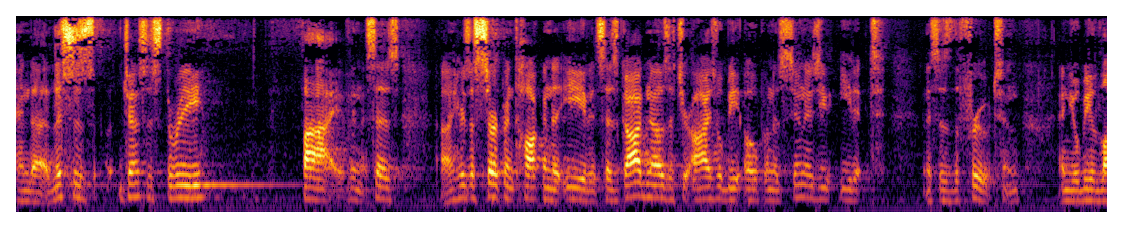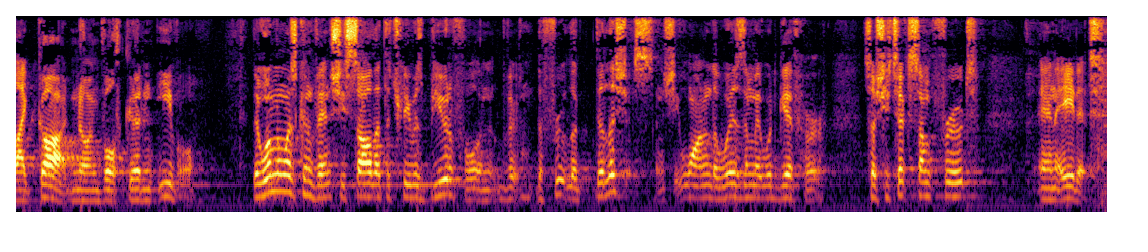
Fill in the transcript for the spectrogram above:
and uh, this is Genesis three five, and it says. Uh, here's a serpent talking to Eve. It says, God knows that your eyes will be open as soon as you eat it. This is the fruit. And, and you'll be like God, knowing both good and evil. The woman was convinced. She saw that the tree was beautiful and the fruit looked delicious. And she wanted the wisdom it would give her. So she took some fruit and ate it.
